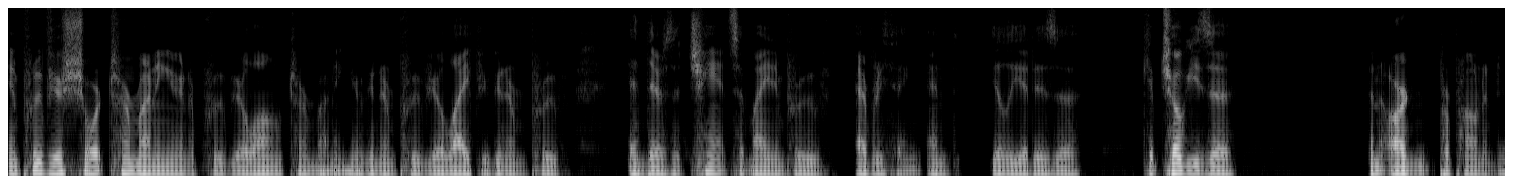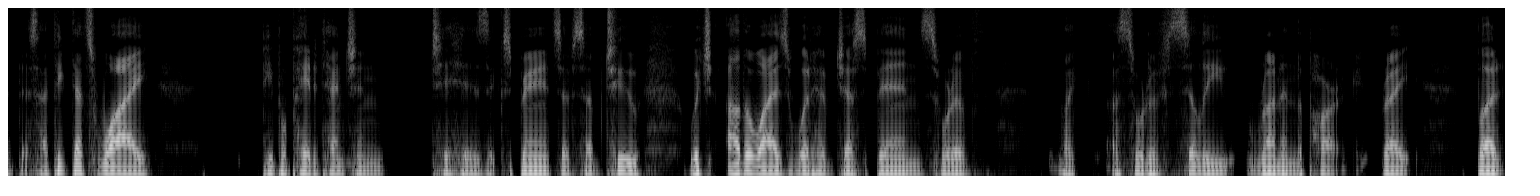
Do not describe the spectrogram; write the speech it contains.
improve your short term running, you're going to improve your long term running, you're going to improve your life, you're going to improve, and there's a chance it might improve everything. And Eliud is a, Kipchoge's a, an ardent proponent of this. I think that's why people paid attention to his experience of sub two, which otherwise would have just been sort of like a sort of silly run in the park, right? But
